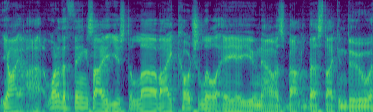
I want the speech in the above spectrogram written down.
you know, I, I, one of the things I used to love, I coach a little AAU now, is about the best I can do.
